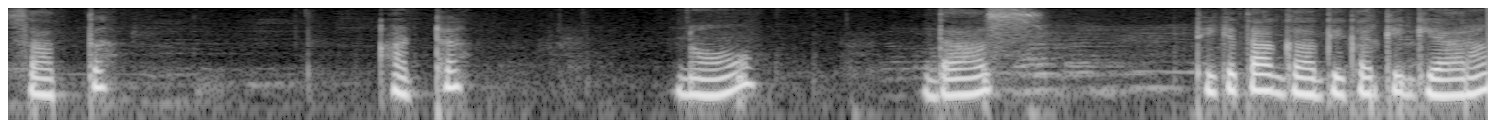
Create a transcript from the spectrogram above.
7 8 9 10 ਠੀਕ ਹੈ ਧਾਗਾ ਅੱਗੇ ਕਰਕੇ 11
